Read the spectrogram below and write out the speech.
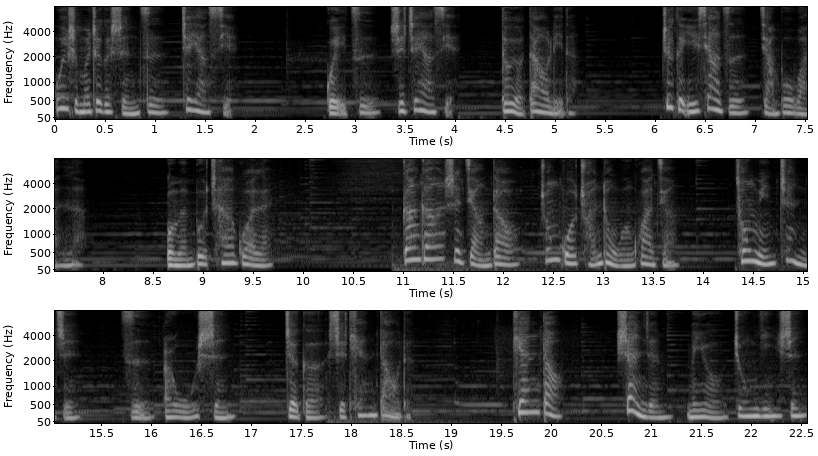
为什么这个“神”字这样写，“鬼”字是这样写，都有道理的。这个一下子讲不完了。我们不插过来。刚刚是讲到中国传统文化讲，聪明正直，子而无神，这个是天道的。天道，善人没有中阴身，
